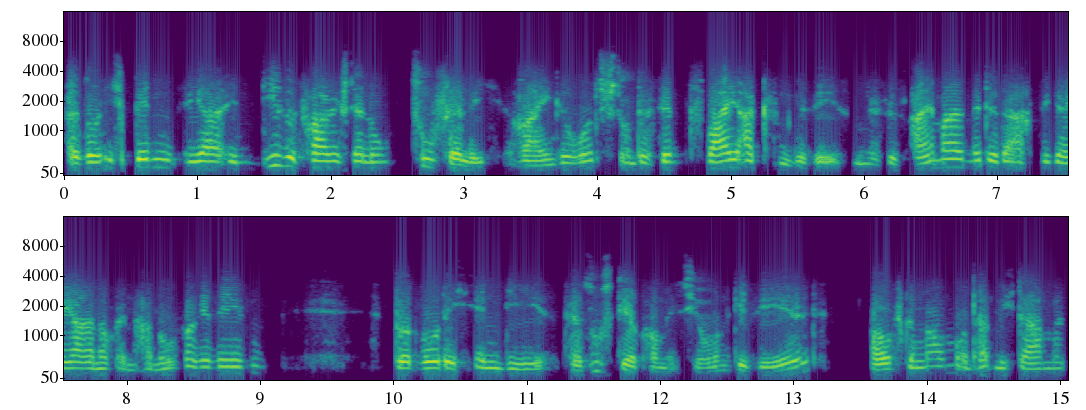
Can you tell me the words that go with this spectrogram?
Also ich bin ja in diese Fragestellung zufällig reingerutscht und es sind zwei Achsen gewesen. Es ist einmal Mitte der 80er Jahre noch in Hannover gewesen. Dort wurde ich in die Versuchstierkommission gewählt, aufgenommen und habe mich damit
